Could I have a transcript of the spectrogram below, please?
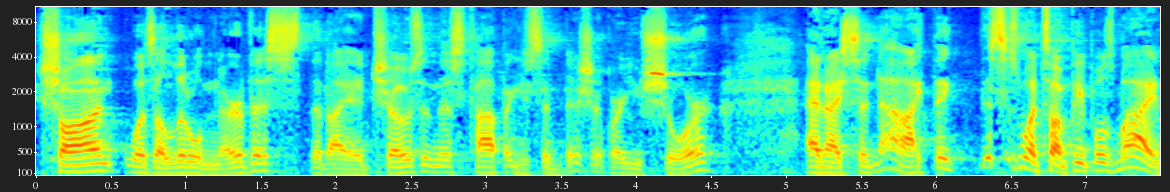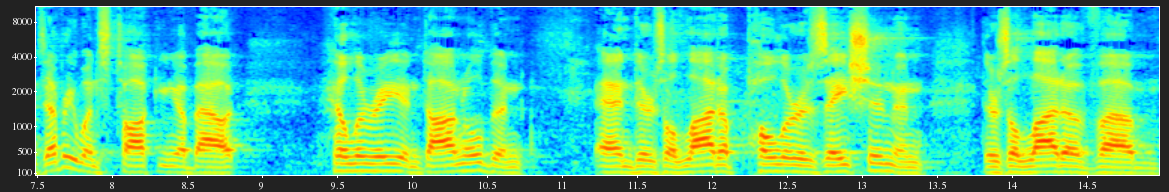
Sean was a little nervous that I had chosen this topic. He said, Bishop, are you sure? And I said, No, I think this is what's on people's minds. Everyone's talking about Hillary and Donald and and there's a lot of polarization, and there's a lot of, um,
